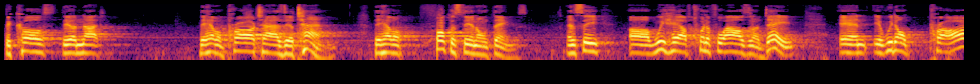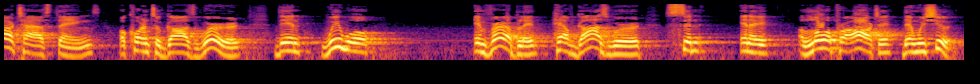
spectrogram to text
because they're not, they haven't prioritized their time. They haven't focused in on things. And see, uh, we have 24 hours in a day, and if we don't prioritize things according to God's word, then we will invariably have God's word sitting in a, a lower priority than we should.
